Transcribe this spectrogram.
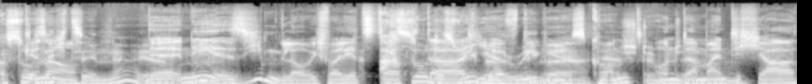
Ach so, genau. 16, ne? Ja. Äh, nee, hm. 7, glaube ich, weil jetzt das, so, da das hier Rebirth ja. kommt. Ja, stimmt, und da meinte ich ja,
